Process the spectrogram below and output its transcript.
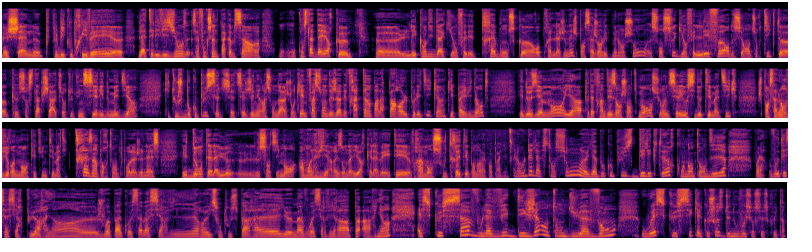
euh, chaîne euh, publique ou privée, la télévision, ça fonctionne pas comme ça. On, constate d'ailleurs que les candidats qui ont fait des très bons scores auprès de la jeunesse, je pense à Jean-Luc Mélenchon, sont ceux qui ont fait l'effort de se rendre sur TikTok, sur Snapchat, sur toute une série de médias qui touchent beaucoup plus cette, cette, génération d'âge. Donc il y a une façon déjà d'être atteint par la parole politique, hein, qui est pas évidente, et deuxièmement, il y a peut-être un désenchantement sur une série aussi de thématiques. Je pense à l'environnement, qui est une thématique très importante pour la jeunesse et dont elle a eu euh, le sentiment, à mon avis, à raison d'ailleurs, qu'elle avait été vraiment sous-traitée pendant la campagne. Alors au-delà de l'abstention, euh, il y a beaucoup plus d'électeurs qu'on entend dire, voilà, voter ça sert plus à rien, euh, je vois pas à quoi ça va servir, ils sont tous pareils, ma voix servira à rien. Est-ce que ça, vous l'avez déjà entendu avant ou est-ce que c'est quelque chose de nouveau sur ce scrutin?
